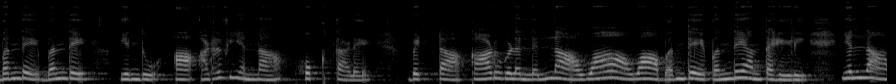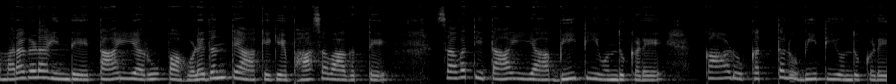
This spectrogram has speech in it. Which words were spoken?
ಬಂದೆ ಬಂದೆ ಎಂದು ಆ ಅಡವಿಯನ್ನು ಹೊಕ್ತಾಳೆ. ಬೆಟ್ಟ ಕಾಡುಗಳಲ್ಲೆಲ್ಲ ಅವ್ವ ಅವ್ವ, ಬಂದೆ ಬಂದೆ ಅಂತ ಹೇಳಿ ಎಲ್ಲ ಮರಗಳ ಹಿಂದೆ ತಾಯಿಯ ರೂಪ ಹೊಳೆದಂತೆ ಆಕೆಗೆ ಭಾಸವಾಗುತ್ತೆ. ಸವತಿ ತಾಯಿಯ ಭೀತಿ ಒಂದು ಕಡೆ ಕಾಡು ಕತ್ತಲು ಭೀತಿಯೊಂದು ಕಡೆ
